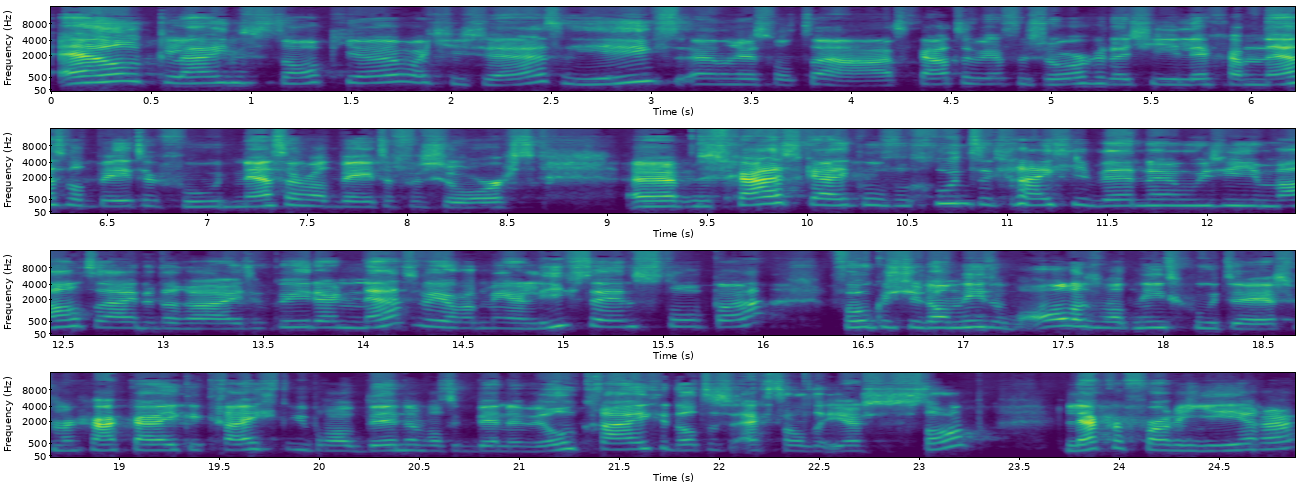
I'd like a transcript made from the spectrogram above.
elk klein stapje wat je zet, heeft een resultaat. Gaat er weer voor zorgen dat je je lichaam net wat beter voedt, net er wat beter verzorgt. Uh, dus ga eens kijken hoeveel groenten krijg je binnen, hoe zien je maaltijden eruit, hoe kun je daar net weer wat meer liefde in stoppen. Focus je dan niet op alles wat niet goed is, maar ga kijken, krijg ik überhaupt binnen wat ik binnen wil krijgen? Dat is echt al de eerste stap. Lekker variëren.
